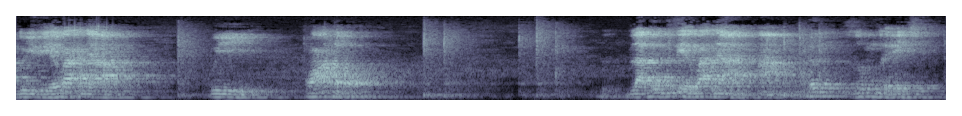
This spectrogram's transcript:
Làm quỳ thì các bạn nhỉ quỳ hóa đổ là đúng cái gì các bạn nhỉ à đức dung dịch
